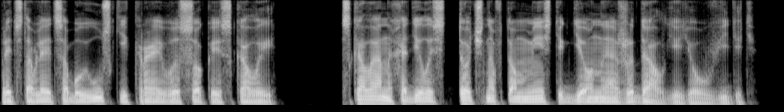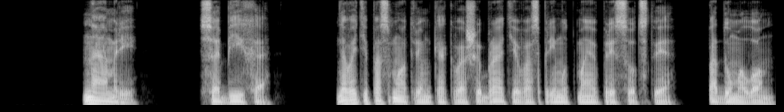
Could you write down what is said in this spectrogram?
представляет собой узкий край высокой скалы. Скала находилась точно в том месте, где он и ожидал ее увидеть. «Намри, Сабиха, давайте посмотрим, как ваши братья воспримут мое присутствие», — подумал он.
